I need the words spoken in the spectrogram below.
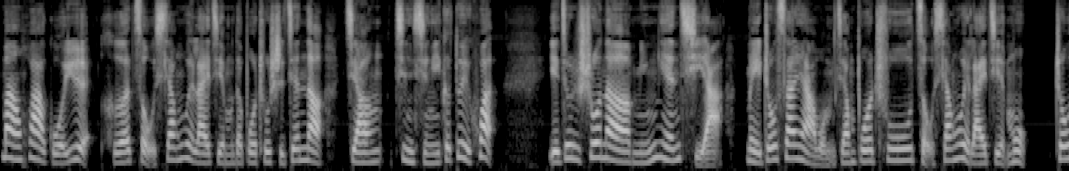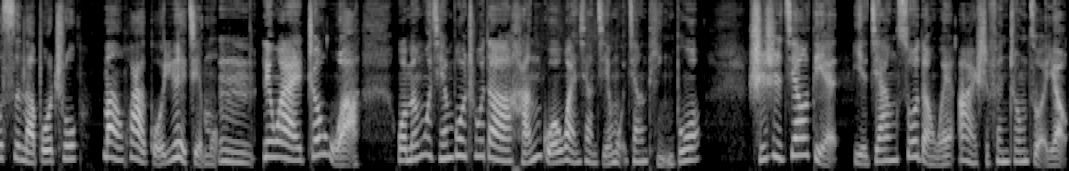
漫画国乐》和《走向未来》节目的播出时间呢，将进行一个兑换。也就是说呢，明年起啊，每周三呀，我们将播出《走向未来》节目；周四呢，播出《漫画国乐》节目。嗯，另外周五啊，我们目前播出的韩国万象节目将停播，时事焦点也将缩短为二十分钟左右。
